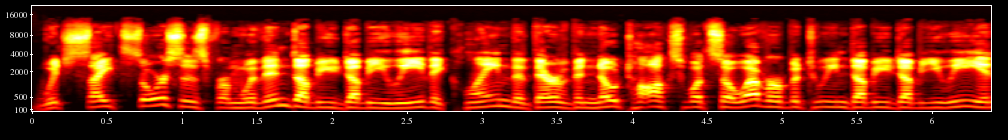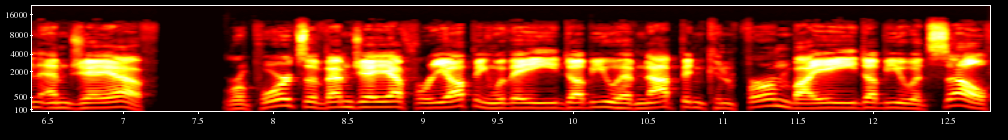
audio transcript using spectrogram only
which cites sources from within WWE that claim that there have been no talks whatsoever between WWE and MJF. Reports of MJF re upping with AEW have not been confirmed by AEW itself,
